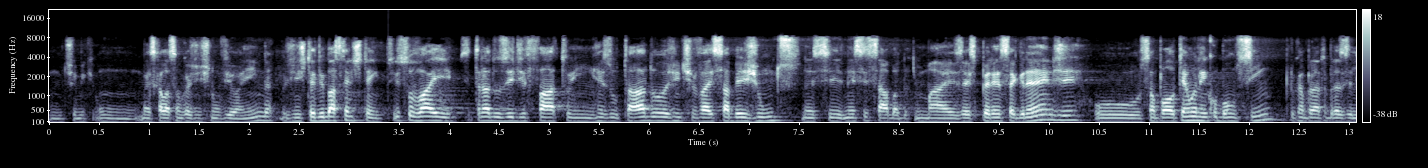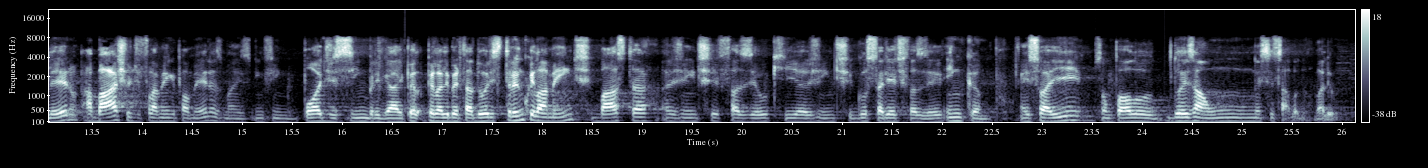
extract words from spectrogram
um time, um, uma escalação que a gente não viu ainda. A gente teve bastante tempo. Se isso vai se traduzir de fato em resultado, a gente vai saber juntos nesse, nesse sábado. Mas a esperança é grande, o São Paulo tem um elenco bom sim para o Campeonato Brasileiro, abaixo de Flamengo e Palmeiras, mas enfim, pode sim brigar pela, Libertadores tranquilamente, basta a gente fazer o que a gente gostaria de fazer em campo. É isso aí, São Paulo 2 a 1 nesse sábado. Valeu.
